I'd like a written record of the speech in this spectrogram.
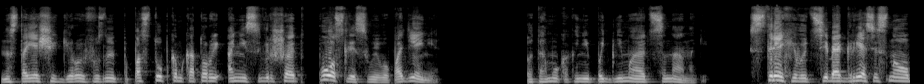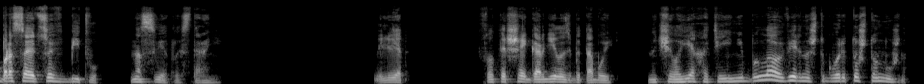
Настоящих героев узнают по поступкам, которые они совершают после своего падения. Потому как они поднимаются на ноги, стряхивают с себя грязь и снова бросаются в битву на светлой стороне. Вельвет, Флаттершей гордилась бы тобой. Начала я, хотя и не была уверена, что говорю то, что нужно.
